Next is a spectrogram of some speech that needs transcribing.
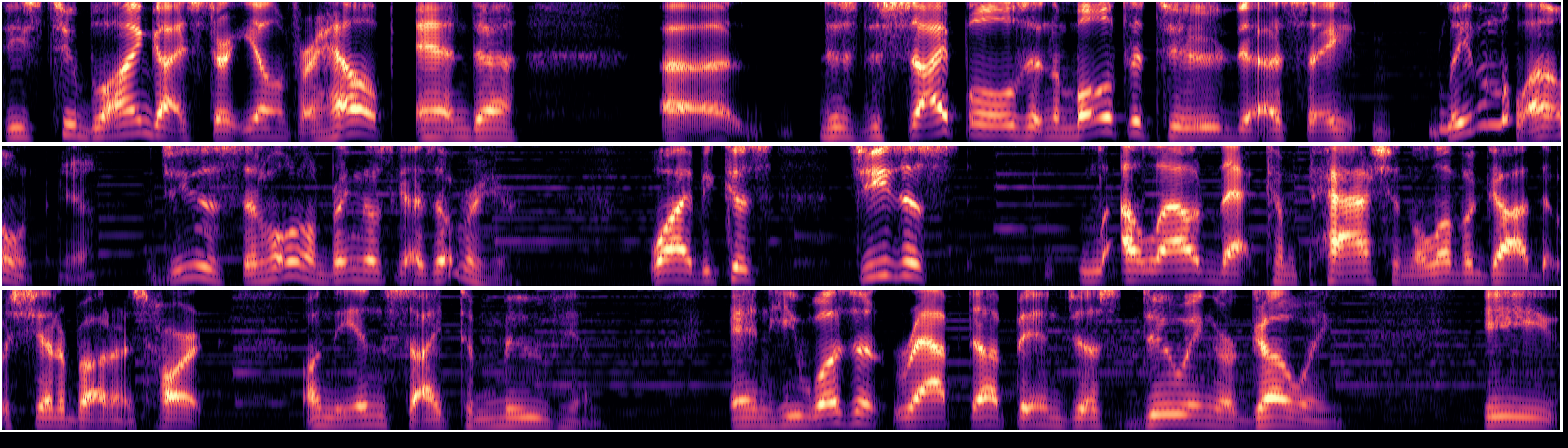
these two blind guys start yelling for help, and uh, uh, his disciples and the multitude uh, say, "Leave him alone." Yeah. Jesus said, "Hold on, bring those guys over here." Why? Because Jesus allowed that compassion, the love of God that was shed abroad on his heart, on the inside, to move him, and he wasn't wrapped up in just doing or going. He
